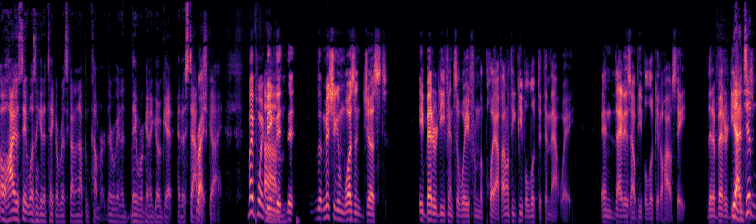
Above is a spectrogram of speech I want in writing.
Ohio State wasn't going to take a risk on an up and comer. They were going to they were going to go get an established right. guy. My point being um, that, that that Michigan wasn't just a better defense away from the playoff. I don't think people looked at them that way, and that is how people look at Ohio State. That a better defense, yeah, just, is,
